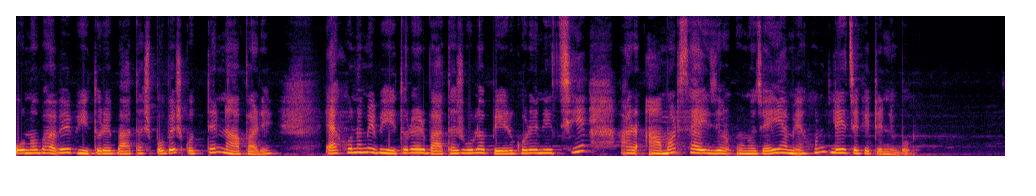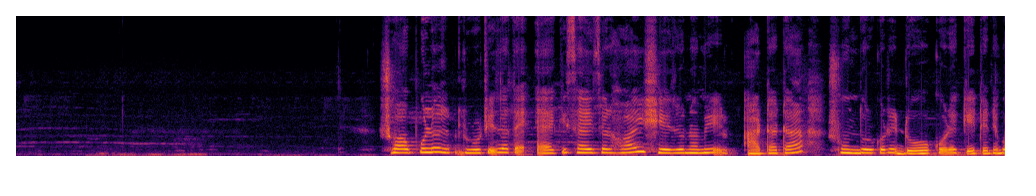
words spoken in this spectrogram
কোনোভাবে ভিতরে বাতাস প্রবেশ করতে না পারে। এখন আমি ভিতরের বাতাসগুলো বের করে নিচ্ছি আর আমার সাইজের অনুযায়ী আমি এখন লেচে কেটে নেব। সবগুলো রুটি যাতে একই সাইজের হয়, সেজন্য আমি আটাটা সুন্দর করে ডো করে কেটে নেব।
